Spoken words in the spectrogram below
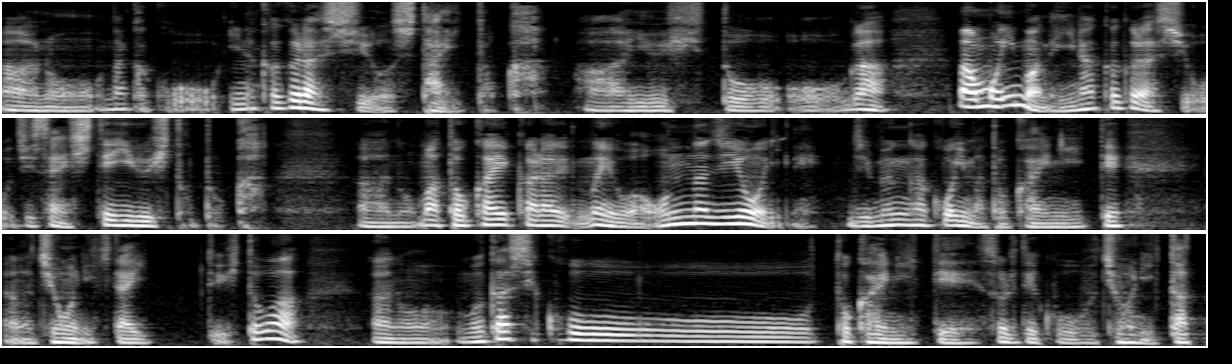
あのなんかこう田舎暮らしをしたいとかああいう人が、まあ、もう今ね田舎暮らしを実際にしている人とかあの、まあ、都会から、まあ、要は同じようにね自分がこう今都会にいてあの地方に行きたいっていう人はあの昔こう都会にいてそれでこう地方に行ったっ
